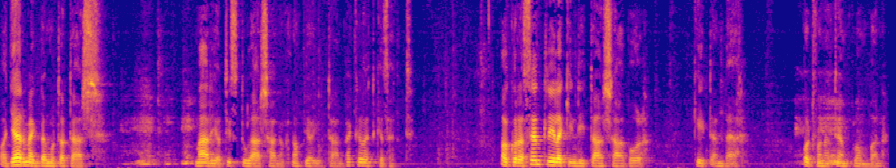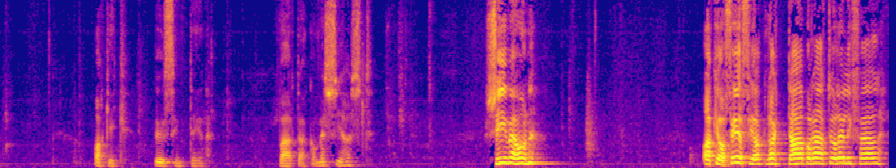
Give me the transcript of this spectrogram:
a gyermekbemutatás Mária tisztulásának napjai után bekövetkezett, akkor a Szentlélek indításából két ember ott van a templomban, akik őszintén várták a messiást. Símeon, aki a férfiak nagy táborát öleli fel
